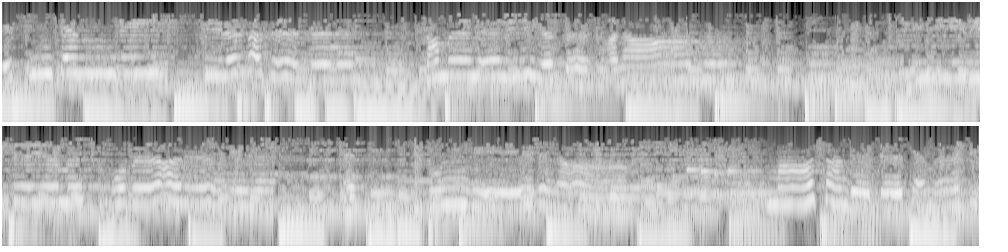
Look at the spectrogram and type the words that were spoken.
එකින් කැන්දේ සිරගත කර සමනලියක අනාග ජීවිතයම ඔබ අරගෙන ඇති තුන් වේදනාව මා සඳට කැමති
